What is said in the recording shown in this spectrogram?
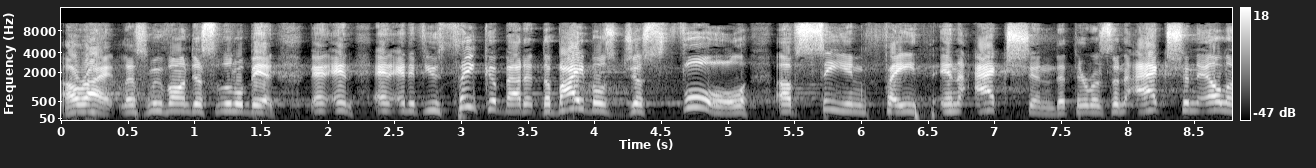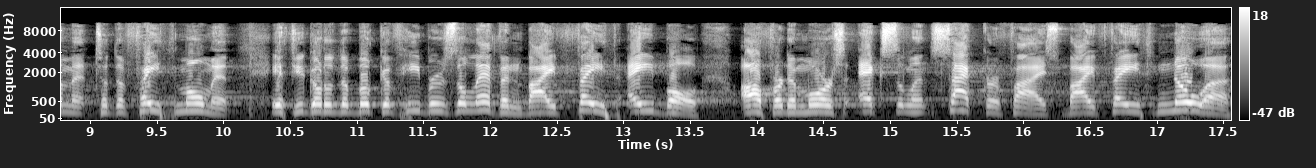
All right, let's move on just a little bit. And, and, and if you think about it, the Bible's just full of seeing faith in action, that there was an action element to the faith moment. If you go to the book of Hebrews 11, by faith, Abel offered a more excellent sacrifice. By faith, Noah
